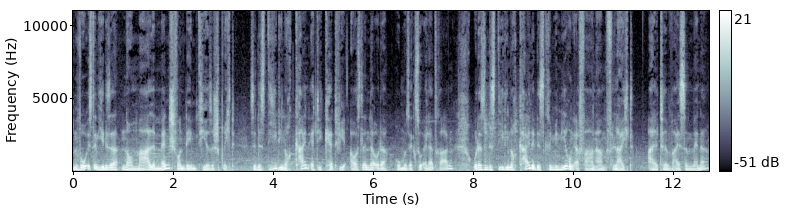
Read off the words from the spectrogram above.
Und wo ist denn hier dieser normale Mensch, von dem Thierse spricht? Sind es die, die noch kein Etikett wie Ausländer oder Homosexueller tragen? Oder sind es die, die noch keine Diskriminierung erfahren haben? Vielleicht alte weiße Männer?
